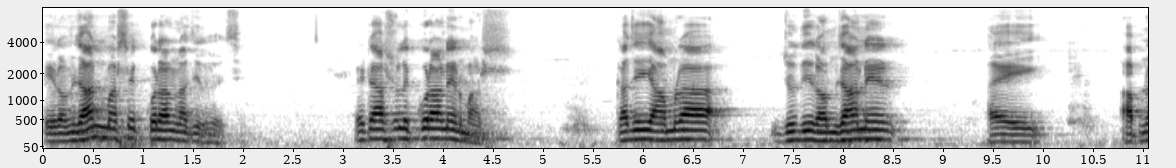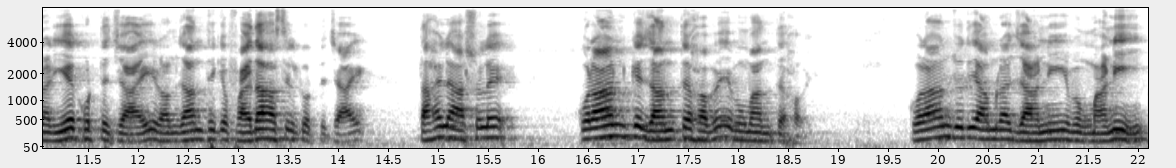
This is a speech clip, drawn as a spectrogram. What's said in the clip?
এই রমজান মাসে কোরআন নাজিল হয়েছে। এটা আসলে কোরআনের মাস। কাজেই আমরা যদি রমজানের এই আপনার ইয়ে করতে চাই, রমজান থেকে ফায়দা হাসিল করতে চাই, তাহলে আসলে কোরআনকে জানতে হবে এবং মানতে হবে। কোরআন যদি আমরা জানি এবং মানি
